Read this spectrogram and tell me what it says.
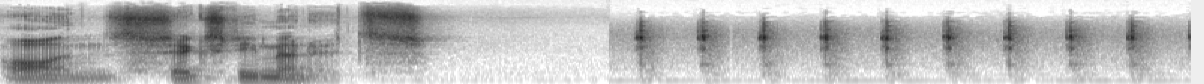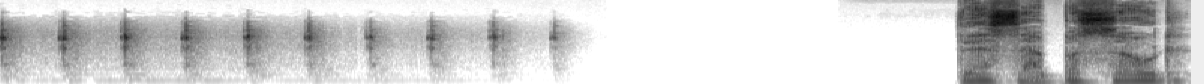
on 60 Minutes. This episode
